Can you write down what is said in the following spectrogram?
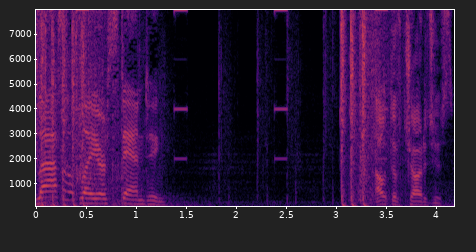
Last player standing. Out of charges.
